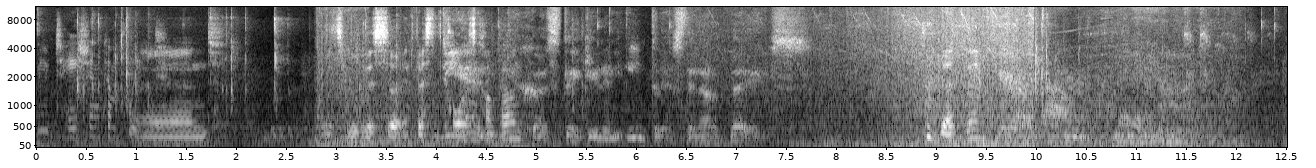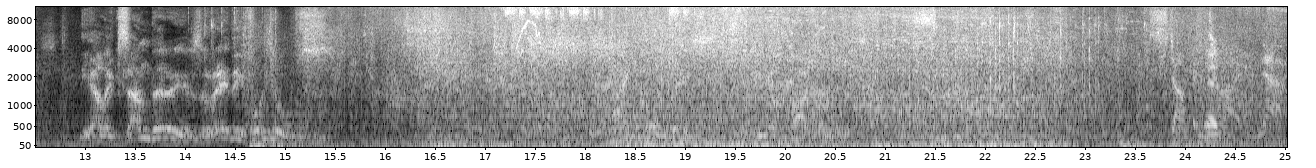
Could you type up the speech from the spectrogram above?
Mutation complete. And let's move this uh, infested The colonist compound. has taken an interest in our base. that thing. The Aleksander is ready for use. Stopping Yeah. time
